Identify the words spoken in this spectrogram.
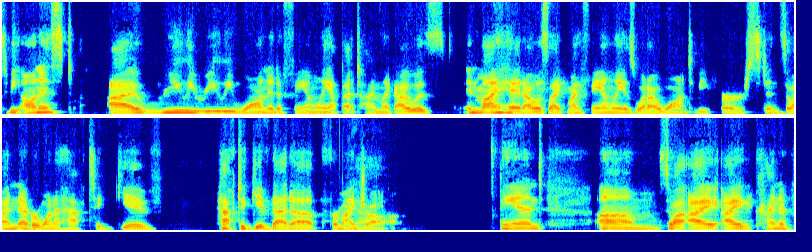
to be honest i really really wanted a family at that time like i was in my head i was like my family is what i want to be first and so i never want to have to give have to give that up for my yeah. job and um so i i kind of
